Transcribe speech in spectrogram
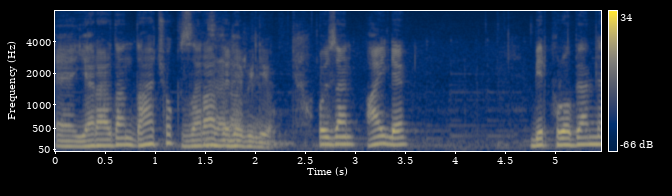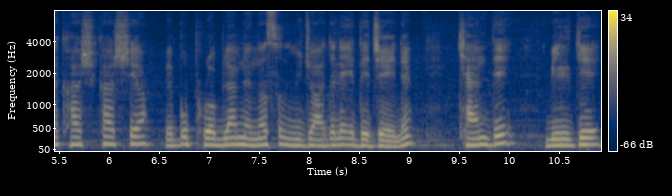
e, yarardan daha çok zarar, Zarar verebiliyor. O yüzden aile bir problemle karşı karşıya ve bu problemle nasıl mücadele edeceğini kendi bilgi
